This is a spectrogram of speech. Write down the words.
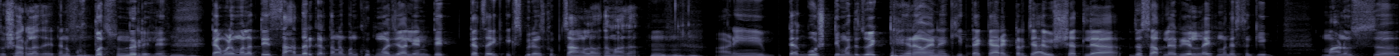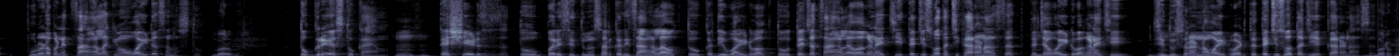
तुषारलाच आहे. त्यानं खूपच सुंदर लिहिले त्यामुळे मला ते सादर करताना पण खूप मजा आली आणि ते त्याचा एक एक्सपिरियन्स खूप चांगला होता माझा. आणि त्या गोष्टीमध्ये जो एक ठेराव आहे ना की त्या कॅरेक्टरच्या आयुष्यातल्या जसं आपल्या रिअल लाईफमध्ये असतं की माणूस पूर्णपणे चांगला किंवा वाईट असा नसतो. बरोबर. तो ग्रे असतो कायम. त्या शेड्स असतात. तो परिस्थितीनुसार कधी चांगला वागतो कधी वाईट वागतो. त्याच्या चांगल्या वागण्याची त्याची स्वतःची कारणं असतात. त्याच्या वाईट वागण्याची जी दुसऱ्यांना वाईट वाटतं त्याची स्वतःची एक कारणं असतात. बरोबर.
